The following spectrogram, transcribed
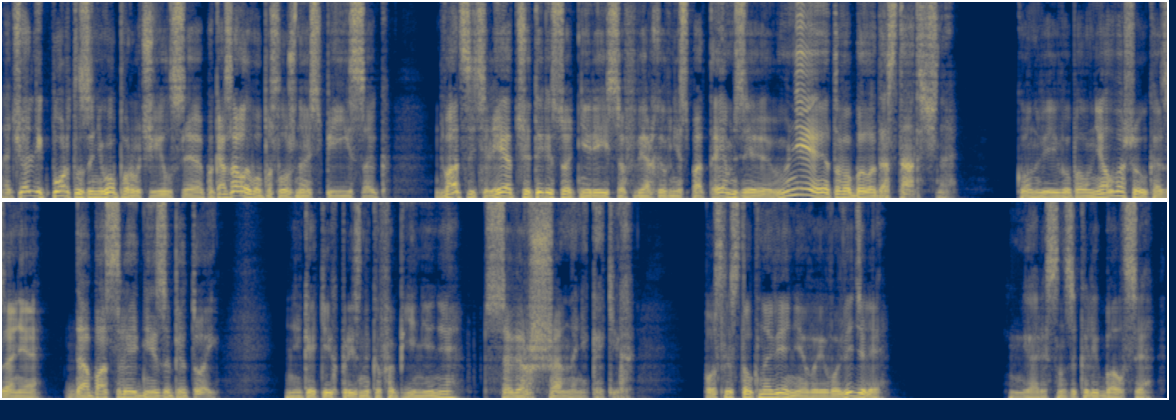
Начальник порта за него поручился, показал его послужной список. Двадцать лет, четыре сотни рейсов вверх и вниз по Темзе. Мне этого было достаточно. Конвей выполнял ваши указания? До последней запятой. Никаких признаков опьянения? Совершенно никаких. После столкновения вы его видели? Гаррисон заколебался. —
